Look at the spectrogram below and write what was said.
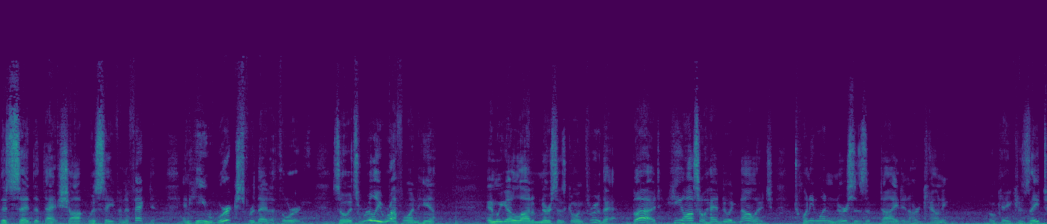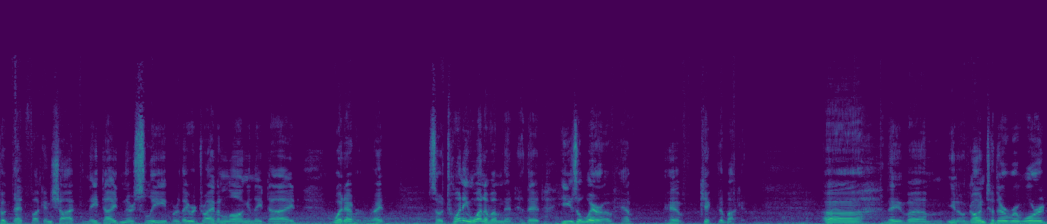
that said that that shot was safe and effective. And he works for that authority. So it's really rough on him. And we got a lot of nurses going through that. But he also had to acknowledge 21 nurses have died in our county. Okay, because they took that fucking shot and they died in their sleep or they were driving along and they died, whatever, right? So 21 of them that, that he's aware of have, have kicked the bucket. Uh, they've, um, you know, gone to their reward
